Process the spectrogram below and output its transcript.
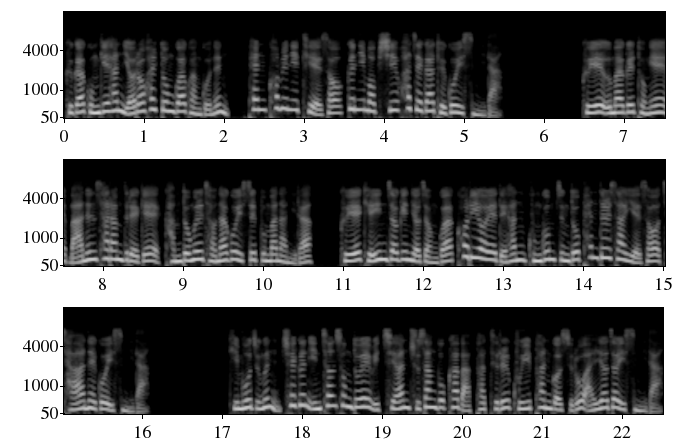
그가 공개한 여러 활동과 광고는 팬 커뮤니티에서 끊임없이 화제가 되고 있습니다. 그의 음악을 통해 많은 사람들에게 감동을 전하고 있을 뿐만 아니라 그의 개인적인 여정과 커리어에 대한 궁금증도 팬들 사이에서 자아내고 있습니다. 김호중은 최근 인천 송도에 위치한 주상복합 아파트를 구입한 것으로 알려져 있습니다.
